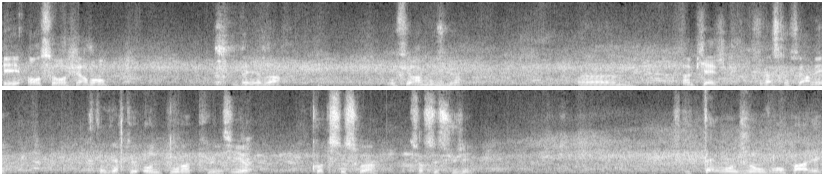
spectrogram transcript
Et en se refermant, il va y avoir au fur et à mesure euh, un piège qui va se refermer. C'est-à-dire qu'on ne pourra plus dire quoi que ce soit sur ce sujet. Parce que tellement de gens vont en parler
